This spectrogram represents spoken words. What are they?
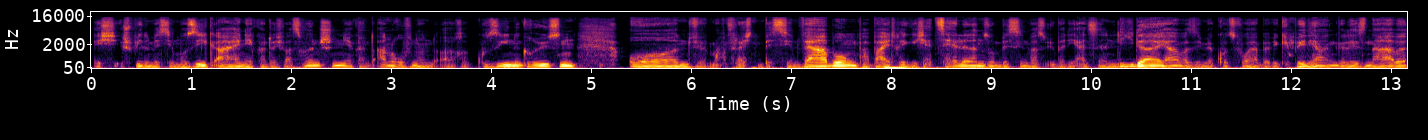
Ich spiele ein bisschen Musik ein, ihr könnt euch was wünschen, ihr könnt anrufen und eure Cousine grüßen und wir machen vielleicht ein bisschen Werbung, ein paar Beiträge. Ich erzähle dann so ein bisschen was über die einzelnen Lieder, ja, was ich mir kurz vorher bei Wikipedia angelesen habe.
